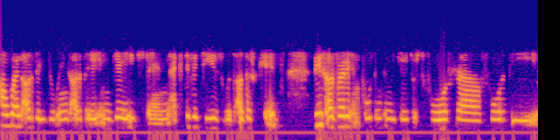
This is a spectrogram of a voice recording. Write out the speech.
how well are they doing? Are they engaged in activities with other kids? These are very important indicators for uh, for the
